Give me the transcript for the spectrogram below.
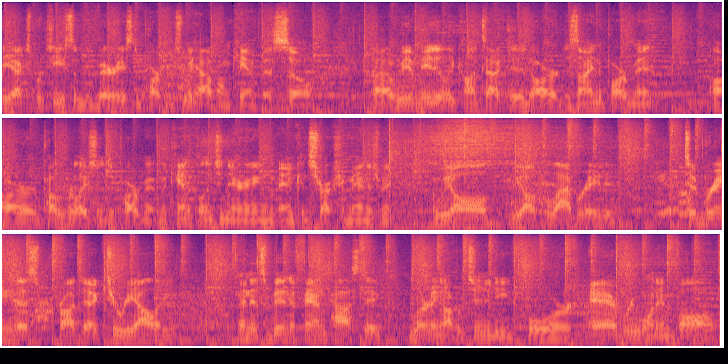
the expertise of the various departments we have on campus. So uh, we immediately contacted our design department, our public relations department, mechanical engineering, and construction management. And we all, we all collaborated to bring this project to reality. And it's been a fantastic learning opportunity for everyone involved.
